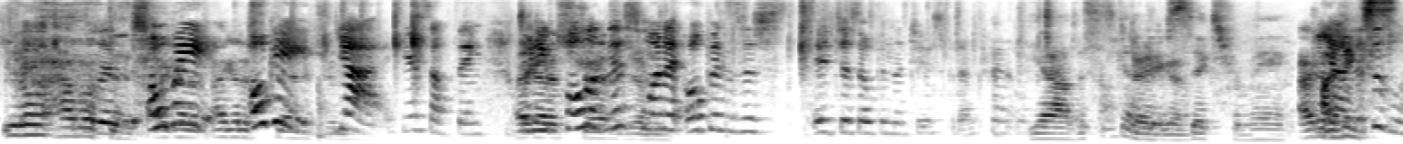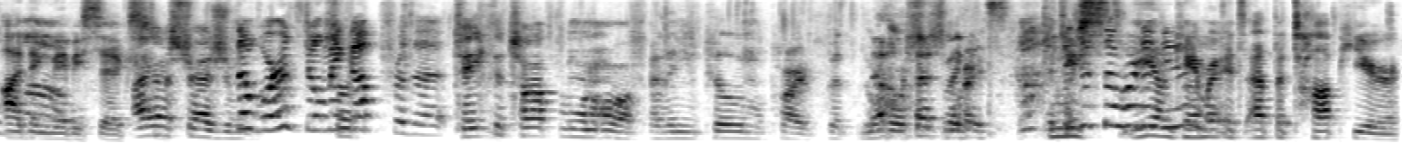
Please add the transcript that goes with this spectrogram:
You know what? How about this? Oh, I Oh got a- wait. I got a okay. strategy. Yeah. Here's something. When you pull on this one, it opens this. It just opened the juice, but I'm trying to. Yeah, this is gonna There be a go. six for me. I I got, Yeah, think this is s- I think maybe 6. I got a strategy. The words don't make So- up for the. Take the top one off and then you peel them apart. But of No, course that's like worse. Can you so see on do. camera? It's at the top here.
